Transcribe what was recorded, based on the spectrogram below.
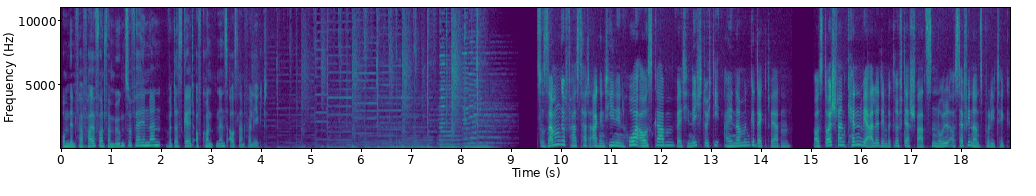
Um den Verfall von Vermögen zu verhindern, wird das Geld auf Konten ins Ausland verlegt. Zusammengefasst hat Argentinien hohe Ausgaben, welche nicht durch die Einnahmen gedeckt werden. Aus Deutschland kennen wir alle den Begriff der schwarzen Null aus der Finanzpolitik.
